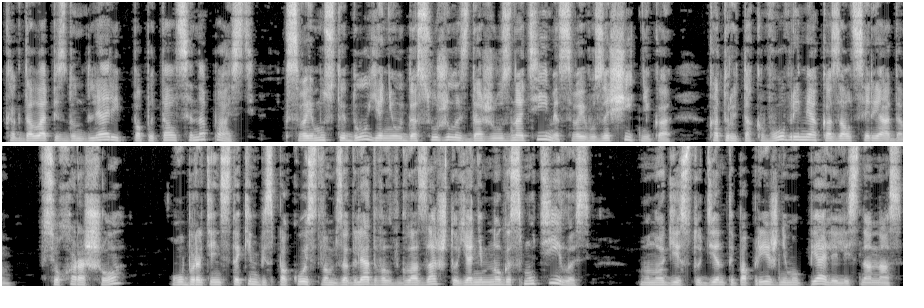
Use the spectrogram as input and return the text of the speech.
когда Лапис Дундлярий попытался напасть. К своему стыду я не удосужилась даже узнать имя своего защитника, который так вовремя оказался рядом. «Все хорошо?» Оборотень с таким беспокойством заглядывал в глаза, что я немного смутилась. Многие студенты по-прежнему пялились на нас,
